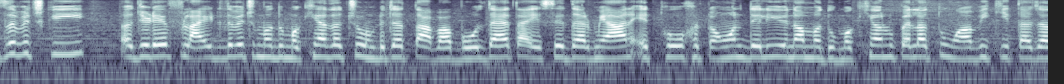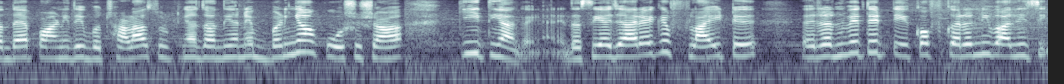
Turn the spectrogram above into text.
ਦੇ ਵਿੱਚ ਕੀ ਜਿਹੜੇ ਫਲਾਈਟ ਦੇ ਵਿੱਚ ਮਧੂਮੱਖੀਆਂ ਦਾ ਝੁੰਡ ਜਾਂ ਧਾਵਾ ਬੋਲਦਾ ਹੈ, ਤਾਂ ਇਸੇ ਦਰਮਿਆਨ ਇੱਥੋਂ ਹਟਾਉਣ ਦੇ ਲਈ ਇਹਨਾਂ ਮਧੂਮੱਖੀਆਂ ਨੂੰ ਪਹਿਲਾਂ ਧੂਆਂ ਵੀ ਕੀਤਾ ਜਾਂਦਾ ਹੈ, ਪਾਣੀ ਦੇ ਬੁਛਾੜਾਂ ਸੁੱਟੀਆਂ ਜਾਂਦੀਆਂ ਨੇ, ਬੜੀਆਂ ਕੋਸ਼ਿਸ਼ਾਂ ਕੀਤੀਆਂ ਗਈਆਂ ਨੇ। ਦੱਸਿਆ ਜਾ ਰਿਹਾ ਹੈ ਕਿ ਫਲਾਈਟ ਰਨਵੇ ਤੇ ਟੇਕ ਆਫ ਕਰਨ ਹੀ ਵਾਲੀ ਸੀ,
